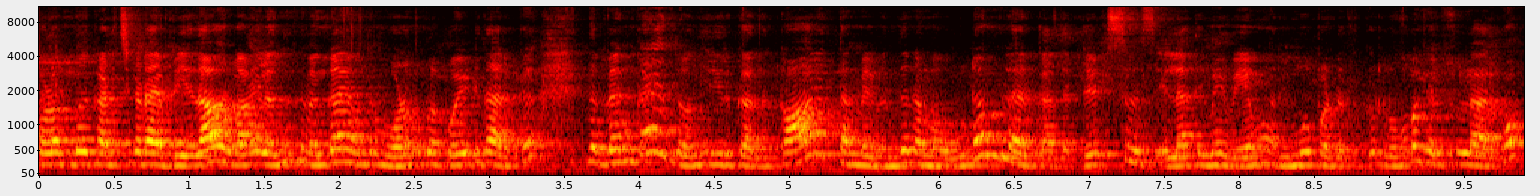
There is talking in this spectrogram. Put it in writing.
குழம்பு கடிச்சுக்கடை இப்படி ஏதாவது ஒரு வகையில் வந்து இந்த வெங்காயம் வந்து நம்ம உடம்புக்குள்ள போயிட்டு தான் இருக்குது இந்த வெங்காயத்தில் வந்து இருக்க. அந்த காரத்தன்மை வந்து நம்ம உடம்புல இருக்க. அந்த டெட் செல்ஸ் எல்லாத்தையுமே வேகமாக ரிமூவ் பண்ணுறதுக்கு ரொம்ப ஹெல்ப்ஃபுல்லாக இருக்கும்.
